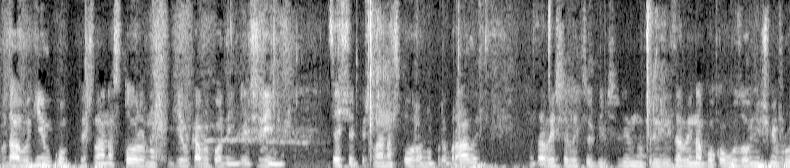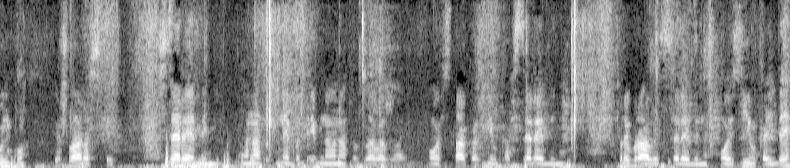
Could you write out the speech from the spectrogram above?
вдалу гілку, пішла на сторону, гілка виходить більш рівна. Це, що пішла на сторону, прибрали, залишили цю більш рівну, прирізали на бокову зовнішню бруньку, пішла рости. Всередині вона тут не потрібна, вона тут заважає. Ось також гілка всередині. Прибрали зсередини. Ось гілка йде.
